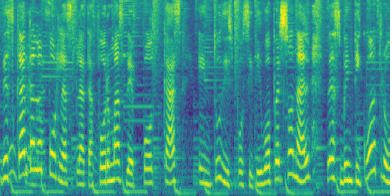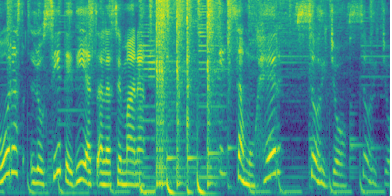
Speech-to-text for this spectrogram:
Descárgalo por las plataformas de podcast en tu dispositivo personal las 24 horas, los 7 días a la semana. Esa mujer soy yo, soy yo.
